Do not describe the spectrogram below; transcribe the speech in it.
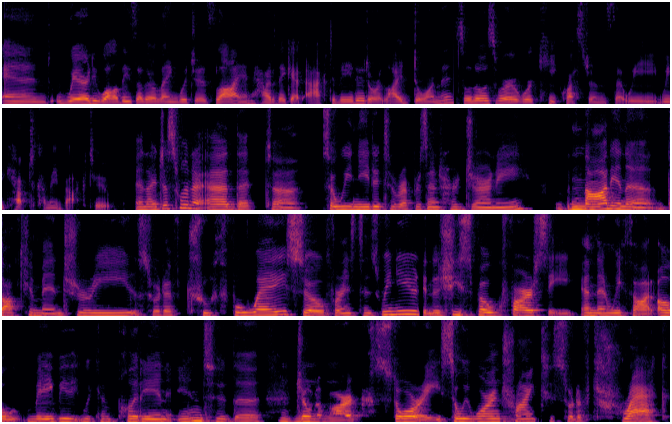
And where do all these other languages lie? And how do they get activated or lie dormant? So those were were key questions that we we kept coming back to. And i just want to add that uh, so we needed to represent her journey not in a documentary sort of truthful way. So, for instance, we knew that she spoke Farsi, and then we thought, oh, maybe we can put in into the mm-hmm. Joan of Arc story. So we weren't mm-hmm. trying to sort of track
